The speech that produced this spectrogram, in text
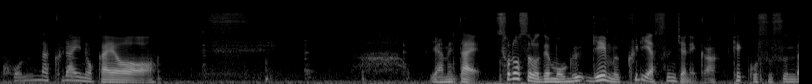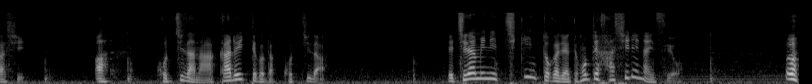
ー、こんな暗いのかよ。やめたい。そろそろでもゲームクリアすんじゃねえか？結構進んだし。あこっちだな。明るいってことはこっちだ。えちなみにチキンとかじゃなくて本当に走れないんですよ。あ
